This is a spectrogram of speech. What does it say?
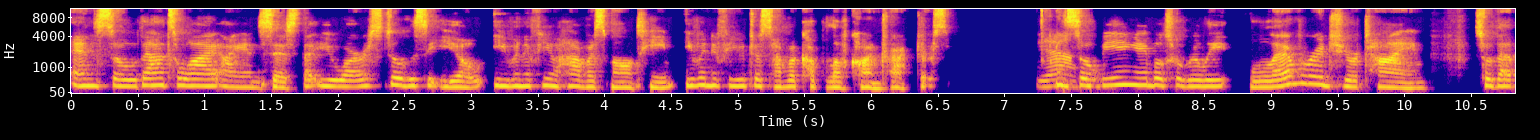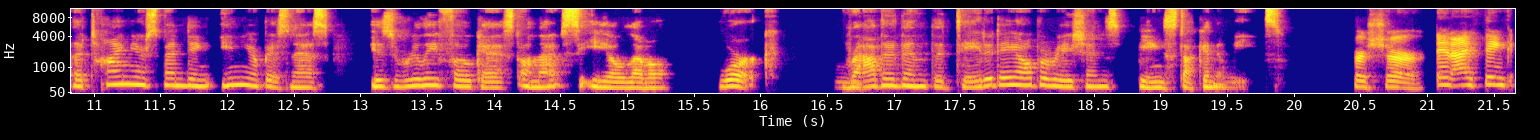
And so that's why I insist that you are still the CEO, even if you have a small team, even if you just have a couple of contractors. Yeah. And so being able to really leverage your time so that the time you're spending in your business is really focused on that CEO level work mm-hmm. rather than the day to day operations being stuck in the weeds. For sure. And I think,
